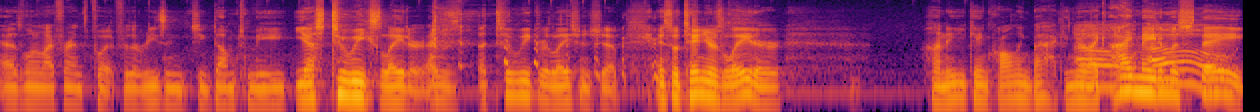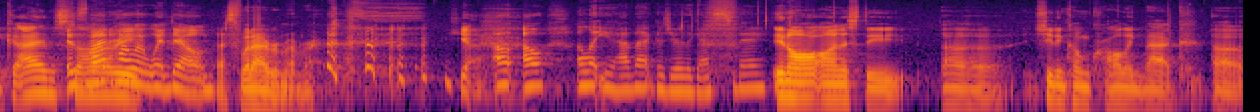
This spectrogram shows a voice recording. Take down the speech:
as one of my friends put, for the reason she dumped me. Yes, two weeks later. It was a two week relationship. And so 10 years later, honey, you came crawling back, and you're oh, like, I made oh. a mistake. I'm sorry. Is that how it went down? That's what I remember. yeah, I'll, I'll I'll let you have that because you're the guest today. In all honesty, uh, she didn't come crawling back uh,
